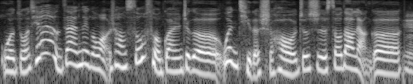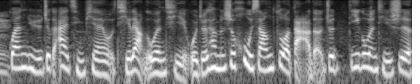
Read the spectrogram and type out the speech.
我昨天有在那个网上搜索关于这个问题的时候，就是搜到两个嗯关于这个爱情片有提两个问题，我觉得他们是互相作答的。就第一个问题是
